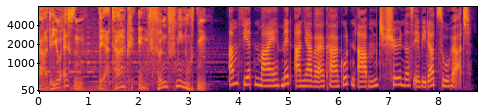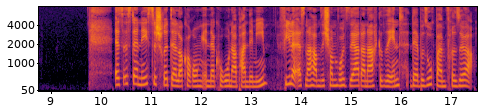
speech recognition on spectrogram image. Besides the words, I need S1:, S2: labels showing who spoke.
S1: Radio Essen. Der Tag in fünf Minuten.
S2: Am 4. Mai mit Anja Wölker. Guten Abend. Schön, dass ihr wieder zuhört. Es ist der nächste Schritt der Lockerung in der Corona-Pandemie. Viele Essener haben sich schon wohl sehr danach gesehnt. Der Besuch beim Friseur.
